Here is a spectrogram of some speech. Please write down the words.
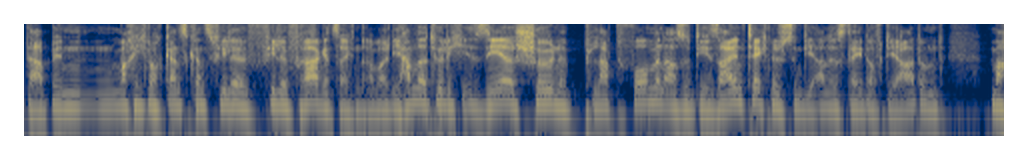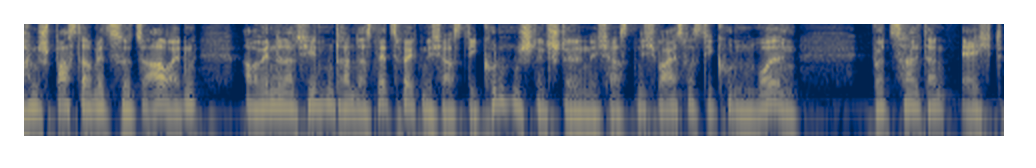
da bin, mache ich noch ganz, ganz viele, viele Fragezeichen dran, weil die haben natürlich sehr schöne Plattformen, also designtechnisch sind die alle State of the Art und machen Spaß damit zu, zu arbeiten. Aber wenn du natürlich hinten dran das Netzwerk nicht hast, die Kundenschnittstellen nicht hast, nicht weißt, was die Kunden wollen, wird's halt dann echt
